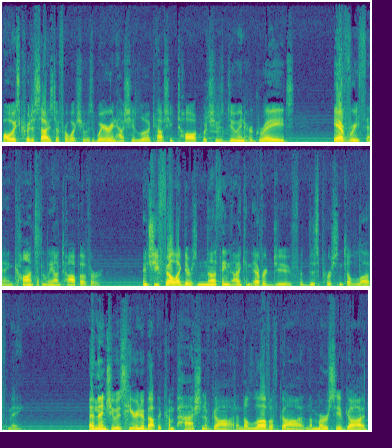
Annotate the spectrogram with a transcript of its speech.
always criticized her for what she was wearing, how she looked, how she talked, what she was doing, her grades, everything constantly on top of her. And she felt like there's nothing I can ever do for this person to love me. And then she was hearing about the compassion of God and the love of God and the mercy of God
